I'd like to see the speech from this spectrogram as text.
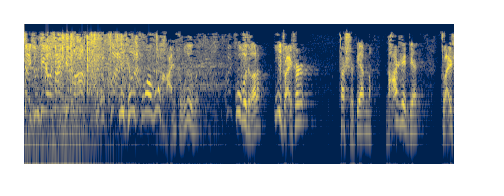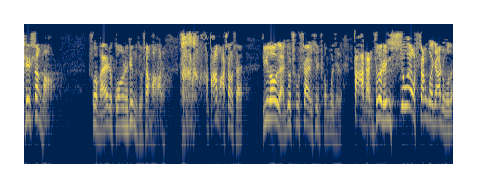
单雄信要杀秦王！一听徐茂公喊，主子顾不得了，一转身，他使鞭嘛，拿着这鞭，转身上马。说白了，光着腚就上马了，打马上山，离老远就冲单于信冲过去了。大胆贼人，休要伤我家主子！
